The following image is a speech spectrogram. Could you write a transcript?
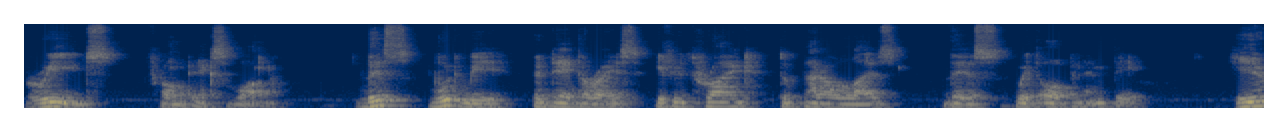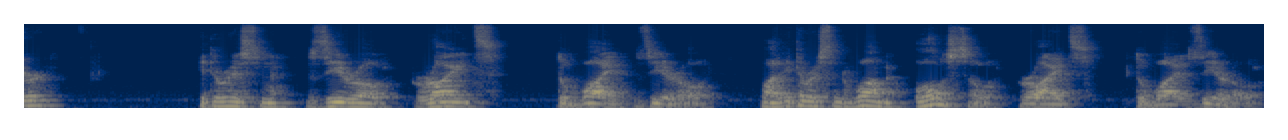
reads from x1. This would be a data race if you tried to parallelize this with OpenMP. Here, iteration 0 writes to y0, while iteration 1 also writes to y0.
